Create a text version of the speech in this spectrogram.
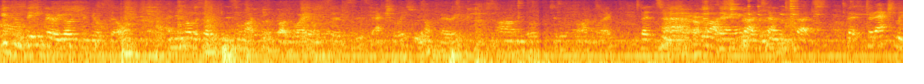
you can be very open yourself, and you're not as open as you might think, by the way, on services, actually, you're not very, um, just by the way. But, uh, but, but, um, but, but, but actually,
